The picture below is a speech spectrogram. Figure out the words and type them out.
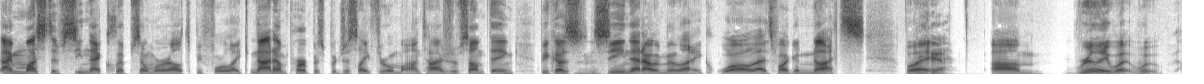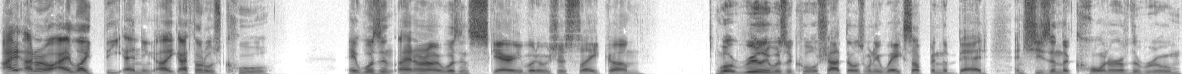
I must have seen that clip somewhere else before, like not on purpose, but just like through a montage of something. Because Mhm. seeing that, I would be like, "Whoa, that's fucking nuts!" But yeah, um, really, what, what I I don't know. I liked the ending. Like I thought it was cool. It wasn't. I don't know. It wasn't scary, but it was just like um. What really was a cool shot though was when he wakes up in the bed and she's in the corner of the room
